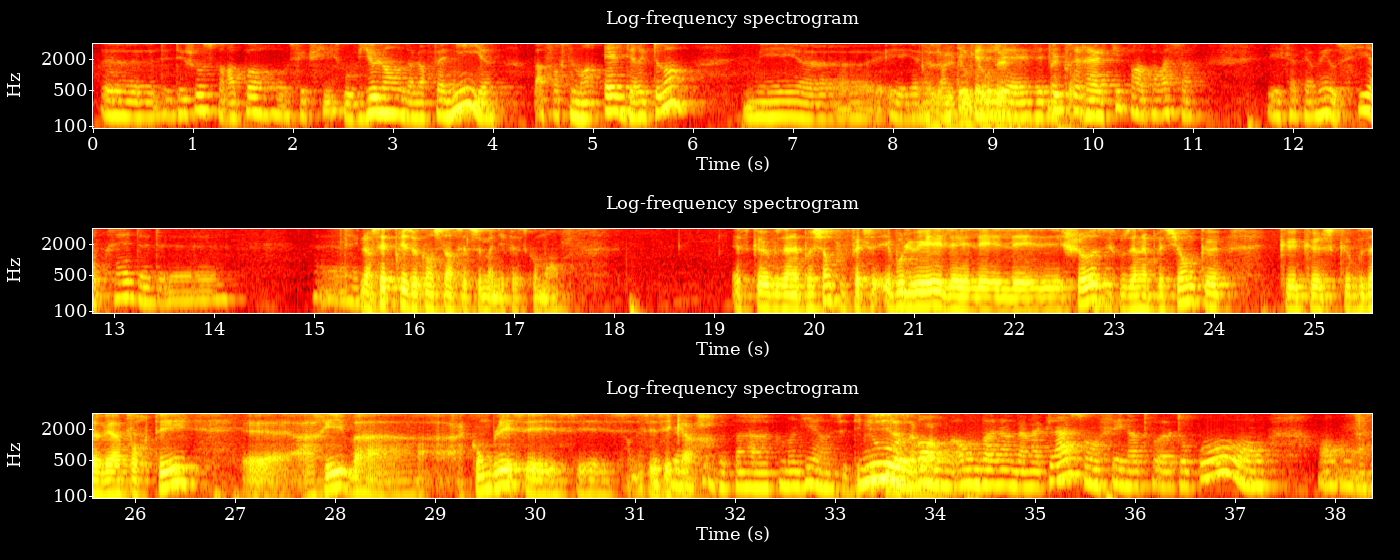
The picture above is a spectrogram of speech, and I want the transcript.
vu des, choses par rapport au sexisme, aux violences dans leur famille, pas forcément elles directement, mais et elles, sentaient qu'elles étaient très réactives par rapport à ça. Et ça permet aussi après de... Alors cette prise de conscience, elle se manifeste comment? Est-ce que vous avez l'impression que vous faites évoluer les, choses? Est-ce que vous avez l'impression que, que, ce que vous avez apporté euh, arrive à, combler ces, ces, écarts On peut pas, comment dire C'est difficile à savoir. on va dans, la classe, on fait notre topo,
